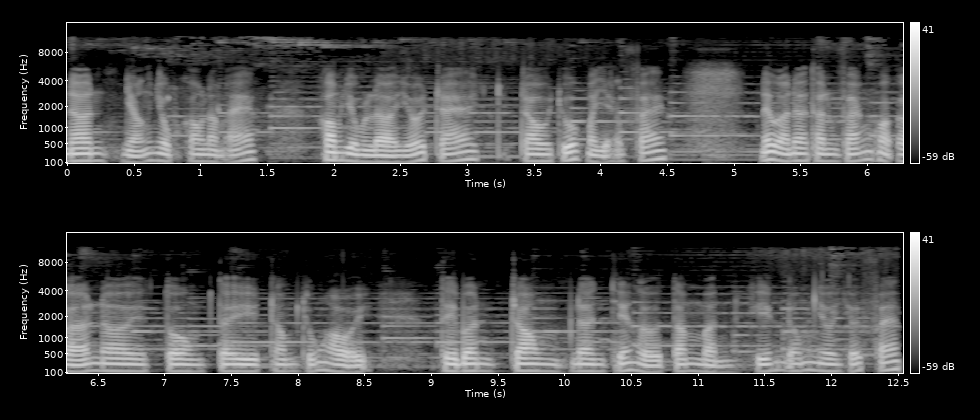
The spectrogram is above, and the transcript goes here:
nên nhẫn nhục không làm ác, không dùng lời dối trá, trâu chuốt mà giảng Pháp. Nếu ở nơi thanh vắng hoặc ở nơi tôn ti trong chúng hội, thì bên trong nên chế ngự tâm mình khiến đúng như giới Pháp,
